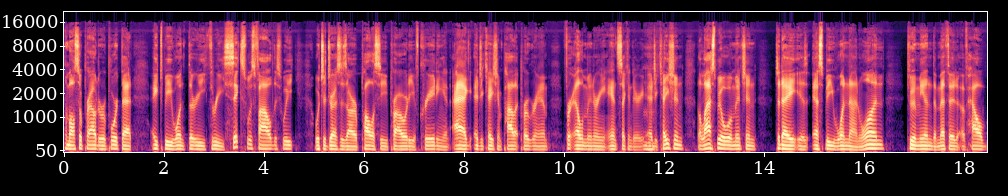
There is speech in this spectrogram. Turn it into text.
I'm also proud to report that HB 1336 was filed this week, which addresses our policy priority of creating an ag education pilot program for elementary and secondary education. The last bill we'll mention today is SB 191 to amend the method of how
